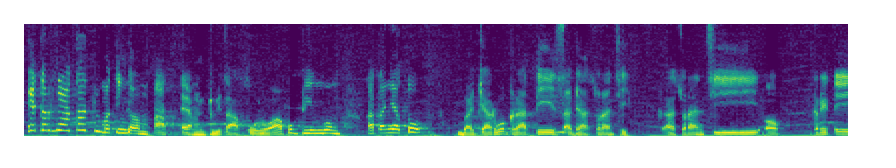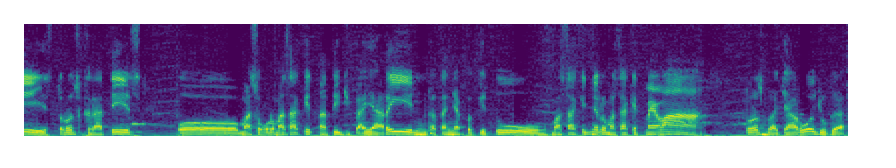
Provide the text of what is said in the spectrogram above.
Eh ternyata cuma tinggal 4 m duit aku loh. Aku bingung. Katanya tuh Mbak Jarwo gratis ada asuransi asuransi oh, kritis terus gratis. Oh masuk rumah sakit nanti dibayarin. Katanya begitu. Rumah sakitnya rumah sakit mewah. Terus Mbak Jarwo juga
